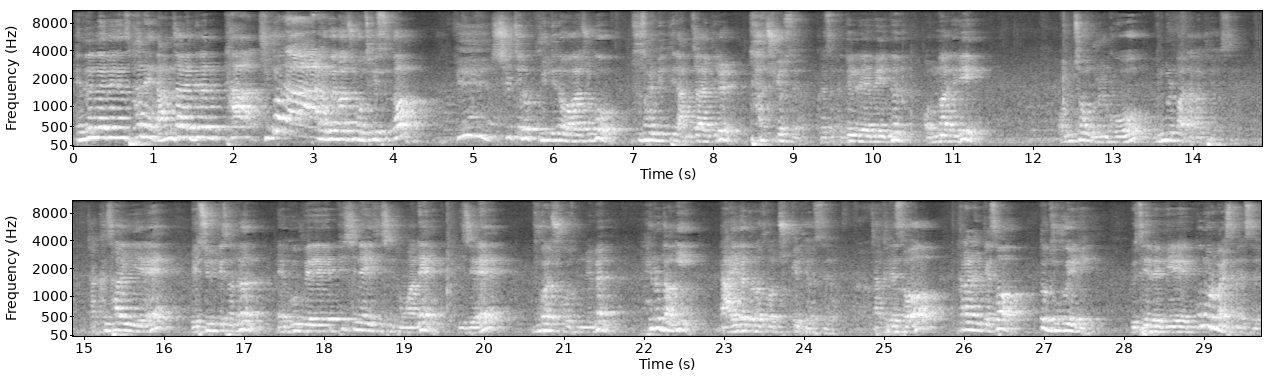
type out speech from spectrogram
베들레헴에 있는 산의 남자아이들은 다 죽여라! 라고 해가지고 어떻게 했을까? 실제로 구인들이 와가지고 두 살 밑에 남자아이들을 다 죽였어요. 그래서 베들레헴에 있는 엄마들이 엄청 울고 눈물바다가 되었어요. 자, 그 사이에 예수님께서는 애굽의 피신에 있으신 동안에 이제 누가 죽었냐면 헤로당이 나이가 들어서 죽게 되었어요. 자, 그래서 하나님께서 또 누구에게? 요셉에게 꿈으로 말씀하셨어요.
